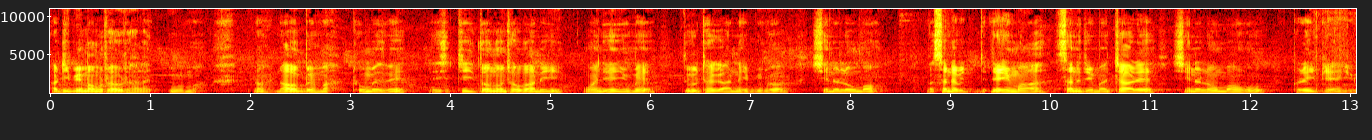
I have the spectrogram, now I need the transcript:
ဟာဒီပင်မှာမထွက်ဘူးထားလိုက်ဥပမာနော်နောက်ပင်မှာထိုးမယ်ဆိုရင်ဒီ336ကနေဝမ်းချင်းယူမယ်သူ့အထက်ကနေပြီးတော့ရှင်းနှလုံးပေါင်း12ကြိမ်မှာ12ကြိမ်မှာကြားတဲ့ရှင်းနှလုံးပေါင်းကို break ပြန်ယူ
